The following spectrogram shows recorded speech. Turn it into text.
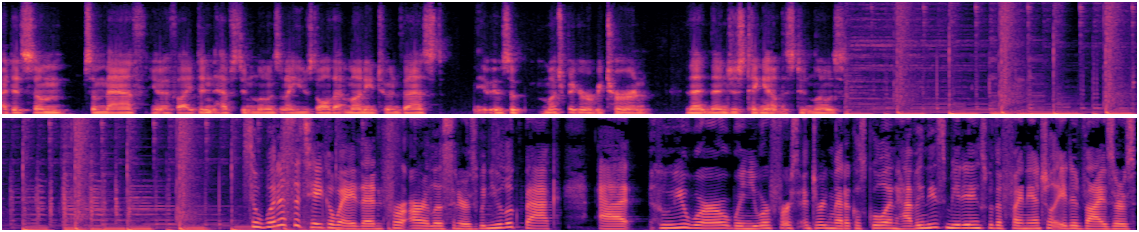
I did some some math. You know, if I didn't have student loans and I used all that money to invest, it was a much bigger return than, than just taking out the student loans. So, what is the takeaway then for our listeners when you look back at who you were when you were first entering medical school and having these meetings with the financial aid advisors?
